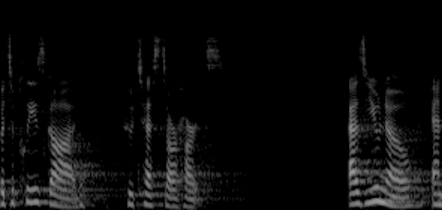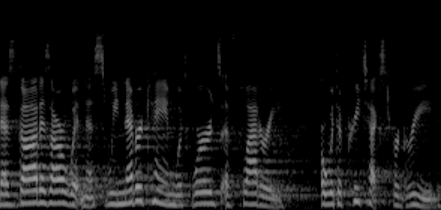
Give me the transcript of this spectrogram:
but to please God, who tests our hearts. As you know, and as God is our witness, we never came with words of flattery or with a pretext for greed,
